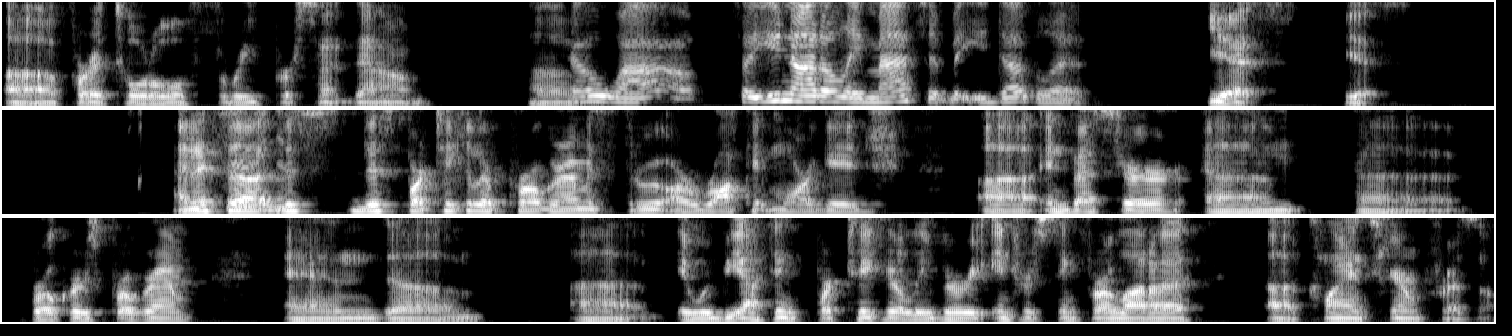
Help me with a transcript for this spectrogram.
uh, for a total of 3% down. Um, oh wow! So you not only match it, but you double it. Yes, yes. And it's uh this this particular program is through our Rocket Mortgage uh, investor um, uh, brokers program, and um, uh, it would be I think particularly very interesting for a lot of uh, clients here in Fresno.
